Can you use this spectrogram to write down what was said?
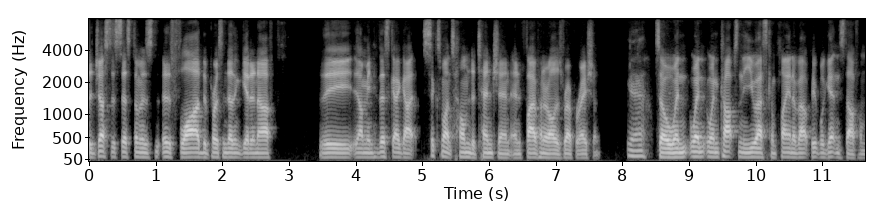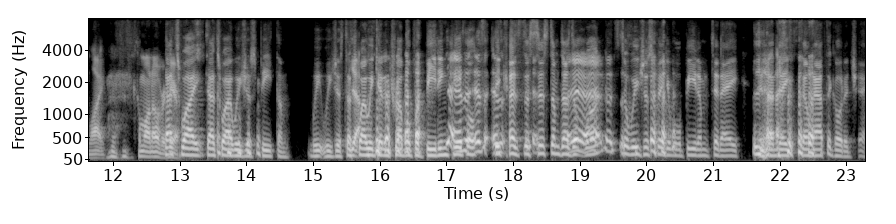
the justice system is, is flawed. The person doesn't get enough. The, I mean, this guy got six months home detention and $500 reparation. Yeah. So when when when cops in the U.S. complain about people getting stuff, I'm like, come on over That's here. why that's why we just beat them. We we just that's Yeah. why we get in trouble for beating Yeah, people is it- is it- because the system doesn't Yeah, work. So we just figure we'll beat them today, and then they don't have to go to jail.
